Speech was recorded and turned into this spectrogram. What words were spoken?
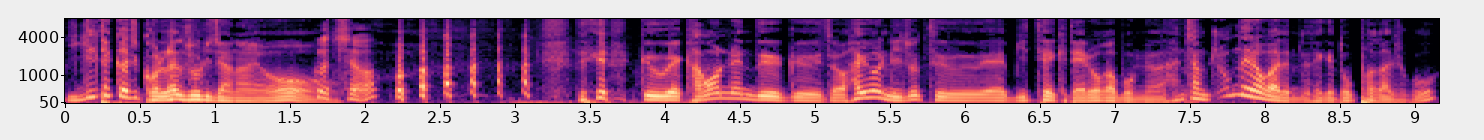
이길 때까지 걸란 소리잖아요. 그렇죠. 그왜 강원랜드 그 저 하이원 리조트의 밑에 이렇게 내려가 보면 한참 쭉 내려가야 됩니다. 되게 높아가지고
